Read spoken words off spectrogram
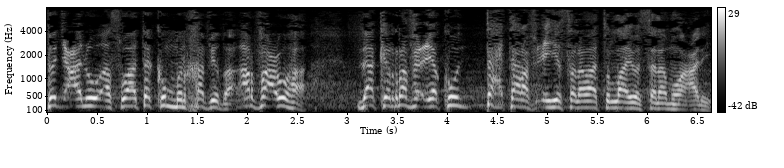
فاجعلوا أصواتكم منخفضة أرفعوها. لكن رفع يكون تحت رفعه صلوات الله وسلامه عليه.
